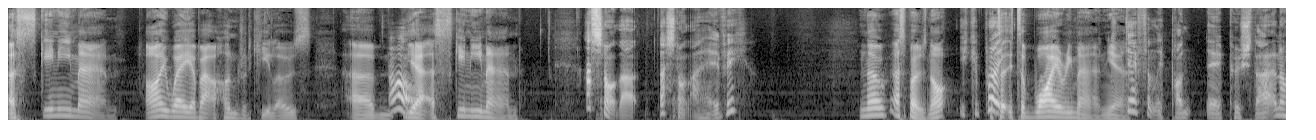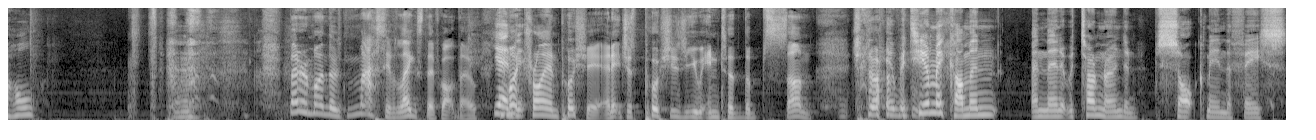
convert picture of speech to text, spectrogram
a skinny man. I weigh about 100 kilos. Um, Oh. Yeah, a skinny man. That's not that. That's not that heavy. No, I suppose not. You could It's a, probably it's a wiry man, yeah. definitely punt, uh, push that in a hole. Bear in mind those massive legs they've got, though. Yeah, you might try and push it, and it just pushes you into the sun. You know what I It would hear me coming, and then it would turn around and sock me in the face,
